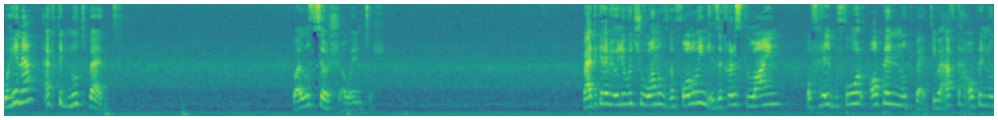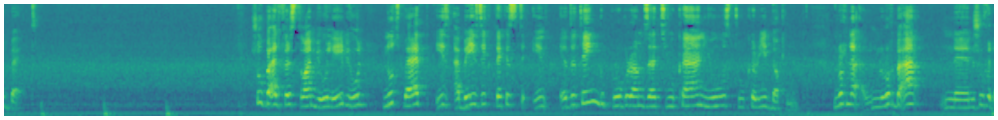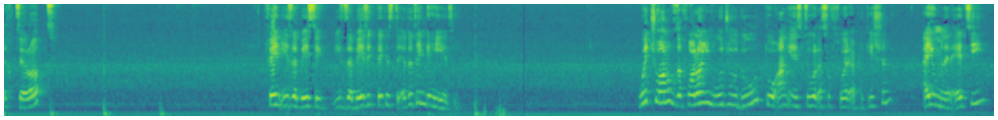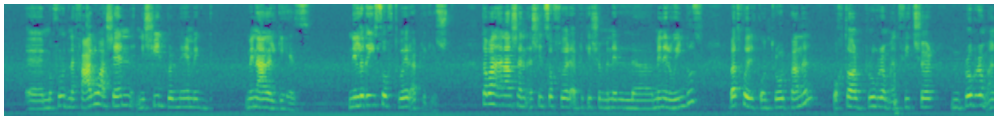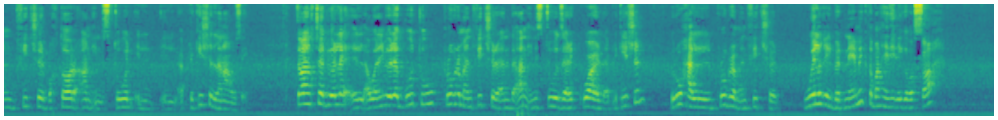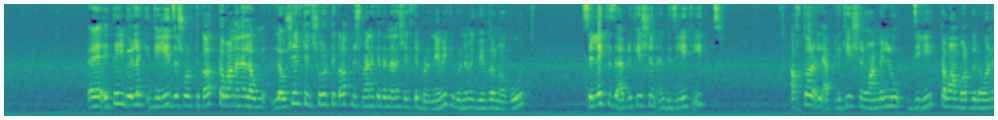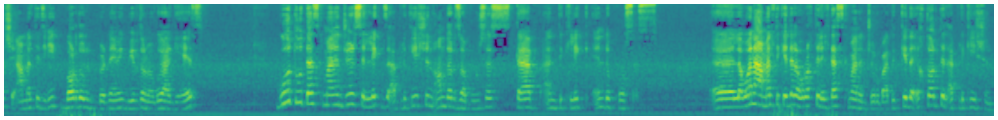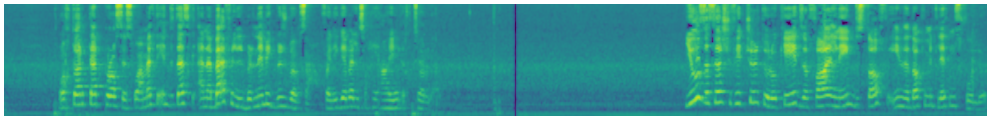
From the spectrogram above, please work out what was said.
وهنا أكتب notepad وادوس search أو Enter بعد كده بيقول لي which one of the following is the first line of help for open notepad يبقى افتح open notepad شوف بقى ال first line بيقول إيه بيقول notepad is a basic text in editing program that you can use to create document نروح نروح بقى نشوف الاختيارات فين is a basic is the basic text editing هي دي which one of the following would you do to uninstall a software application أي من الآتي المفروض نفعله عشان نشيل برنامج من على الجهاز نلغي software application طبعا أنا عشان اشيل software application من ال من ال Windows بدخل ال Control Panel واختار program and feature من program and feature بختار uninstall ال application اللي أنا عاوزاه طبعا الاختيار بيقول لك الأولاني بيقول لك go to program and feature and uninstall the required application. روح على ال program and feature. والغي البرنامج. طبعا هي دي الإجابة الصح. آه التاني بيقول لك delete the shortcut طبعا أنا لو لو شلت ال shortcut مش معنى كده إن أنا شلت البرنامج. البرنامج بيفضل موجود. Select the application and delete it. أختار ال application وأعمل له delete طبعا برضو لو أنا عملت delete برضو البرنامج بيفضل موجود على الجهاز. Go to task manager select the application under the process tab and click in the process آه لو أنا عملت كده لو رحت لل task manager وبعد كده اخترت ال application واختار tab process وعملت end task أنا بقفل البرنامج مش بمسحه فالاجابه الصحيحه هي الاختيار الأول Use the search feature to locate the file named stuff in the document litmus folder.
